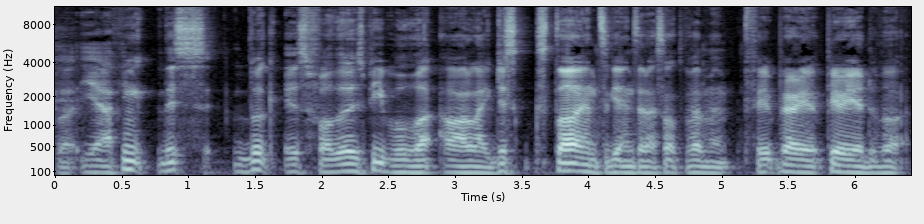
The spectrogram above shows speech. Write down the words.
But yeah, I think this book is for those people that are like just starting to get into that self development period. Period, but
